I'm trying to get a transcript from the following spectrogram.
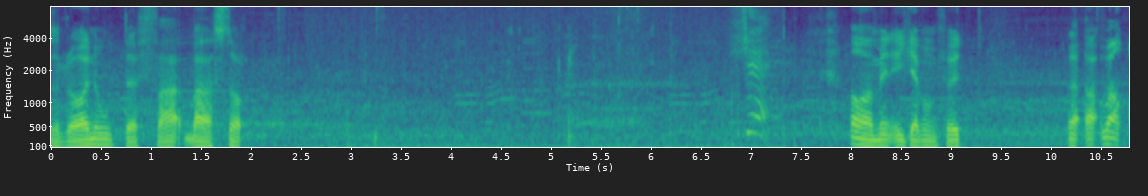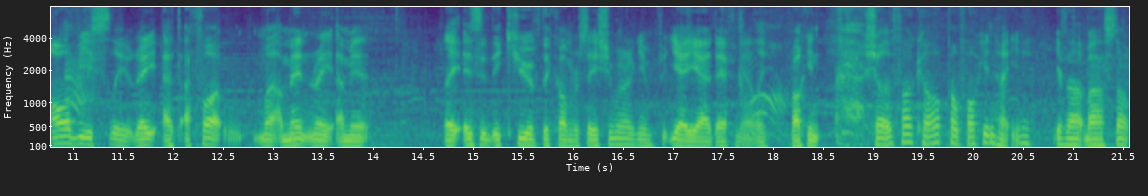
Ronald the fat bastard. Shit! Oh, I meant to give him food. Well, uh, well obviously, right, I, I thought, what I meant, right, I meant, like, is it the cue of the conversation we're arguing? food? Yeah, yeah, definitely. Fucking, shut the fuck up, I'll fucking hit you, you fat bastard.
